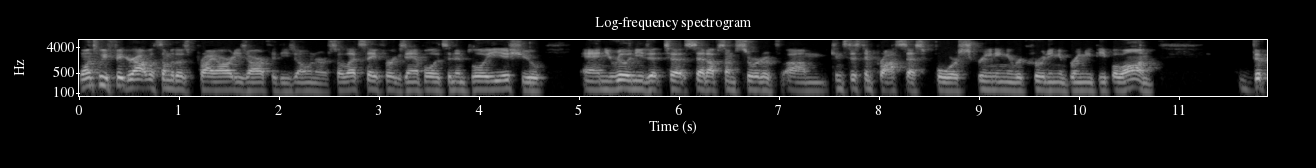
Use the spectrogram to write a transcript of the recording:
once we figure out what some of those priorities are for these owners. So let's say, for example, it's an employee issue and you really need to, to set up some sort of um, consistent process for screening and recruiting and bringing people on. The,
